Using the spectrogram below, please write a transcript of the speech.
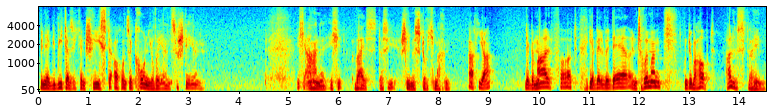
wenn Ihr Gebieter sich entschließt, auch unsere Kronjuwelen zu stehlen. Ich ahne, ich weiß, dass Sie Schlimmes durchmachen. Ach ja, der Gemahl fort, Ihr Belvedere in Trümmern und überhaupt alles dahin.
